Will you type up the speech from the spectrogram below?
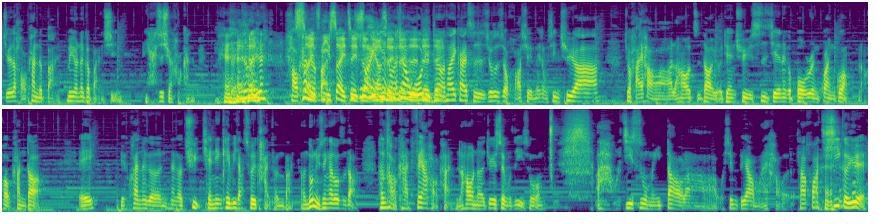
觉得好看的版没有那个版型，你还是选好看的版。因为，好看的版帅最重要。像我女朋友，她一开始就是说滑雪没什么兴趣啊，就还好啊。然后直到有一天去世界那个 b o r n 逛逛，然后看到，哎。也快那个那个去前年 KB 打出一个海豚版，很多女生应该都知道，很好看，非常好看。然后呢，就会说服自己说，啊，我技术没到啦，我先不要买好了。他花七个月，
